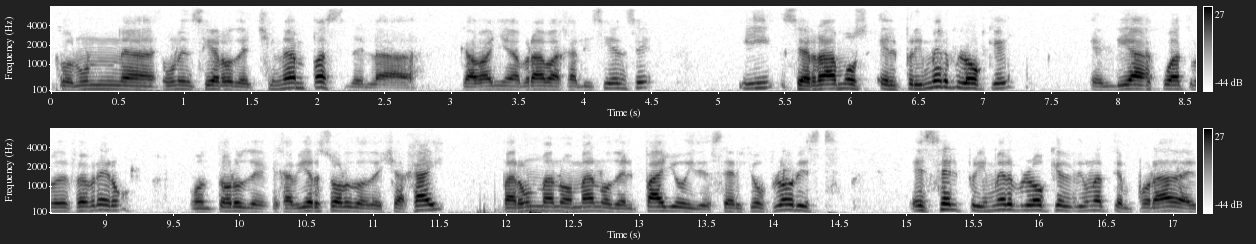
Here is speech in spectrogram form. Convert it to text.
con un encierro de chinampas de la cabaña brava jalisciense. Y cerramos el primer bloque el día 4 de febrero con toros de Javier Sordo de Shajay para un mano a mano del Payo y de Sergio Flores. Es el primer bloque de una temporada de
